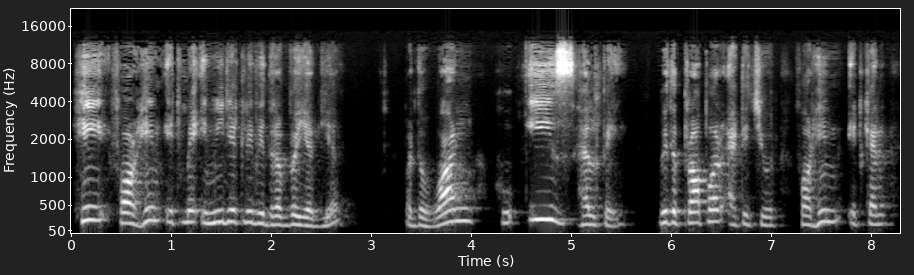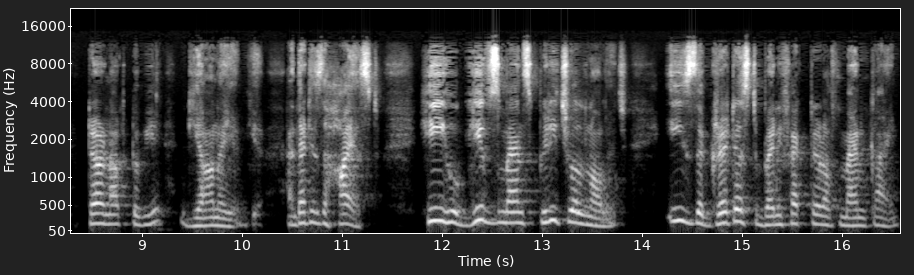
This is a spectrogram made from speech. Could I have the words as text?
He, for him, it may immediately be Dravya Yajna, but the one who is helping with a proper attitude, for him it can turn up to be a jnana yajna. And that is the highest. He who gives man spiritual knowledge is the greatest benefactor of mankind.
